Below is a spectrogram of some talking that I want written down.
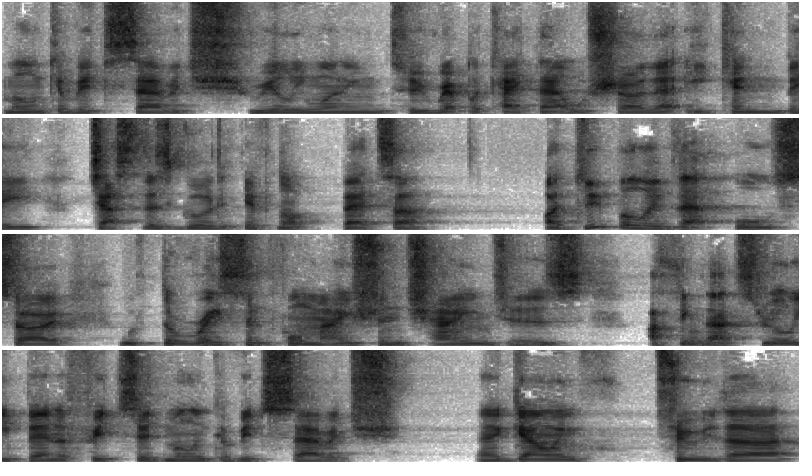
Milinkovic Savic really wanting to replicate that or show that he can be just as good, if not better. I do believe that also with the recent formation changes, I think that's really benefited Milinkovic Savic. Uh, going to the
